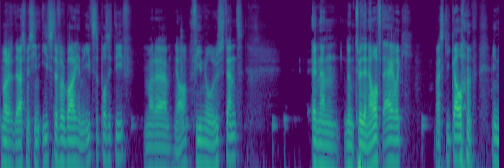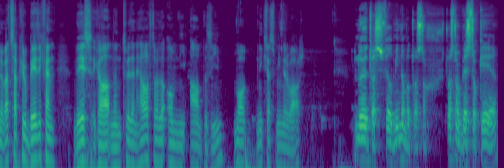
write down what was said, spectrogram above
Maar dat was misschien iets te voorbarig en iets te positief. Maar ja, 4-0 ruststand. En dan de tweede helft eigenlijk was ik al in de WhatsApp-groep bezig van deze gaat een tweede helft worden om niet aan te zien. Maar niks is minder waar. Nee, het was veel minder, maar het was nog, het was nog best oké.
